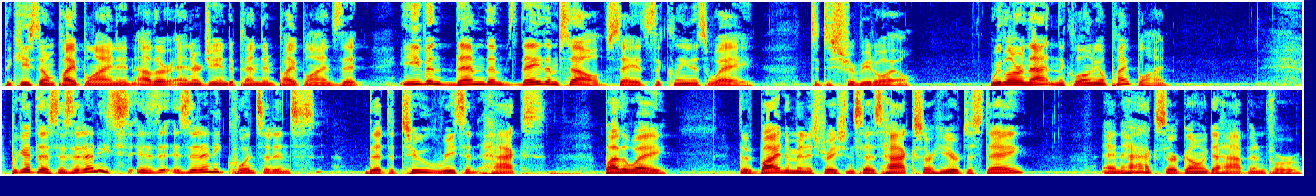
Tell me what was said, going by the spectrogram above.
the Keystone Pipeline and other energy independent pipelines that even them, them they themselves say it's the cleanest way to distribute oil. We learned that in the Colonial Pipeline. But get this: is it any is is it any coincidence that the two recent hacks? By the way, the Biden administration says hacks are here to stay, and hacks are going to happen for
